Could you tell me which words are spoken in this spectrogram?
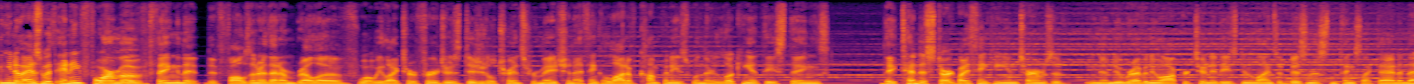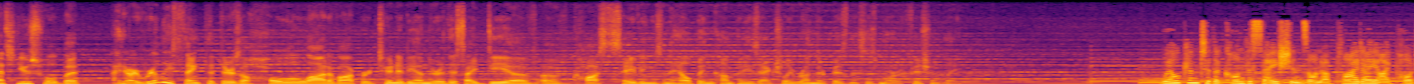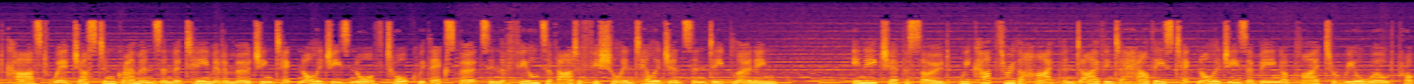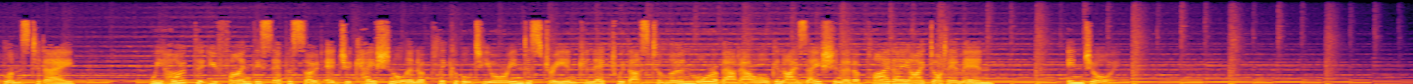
You know, as with any form of thing that, that falls under that umbrella of what we like to refer to as digital transformation, I think a lot of companies, when they're looking at these things, they tend to start by thinking in terms of you know new revenue opportunities, new lines of business, and things like that, and that's useful. But I, I really think that there's a whole lot of opportunity under this idea of, of cost savings and helping companies actually run their businesses more efficiently. Welcome to the Conversations on Applied AI podcast, where Justin Grammens and the team at Emerging Technologies North talk with experts in the fields of artificial intelligence and deep learning. In each episode, we cut through the hype and dive into how these technologies are being applied to real world problems today. We hope that you find this episode educational and applicable to your industry and connect with us to learn more about our organization at appliedai.mn. Enjoy.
